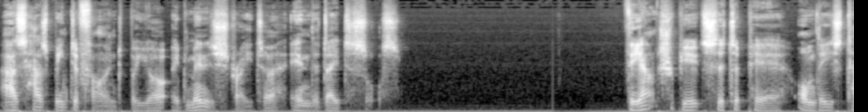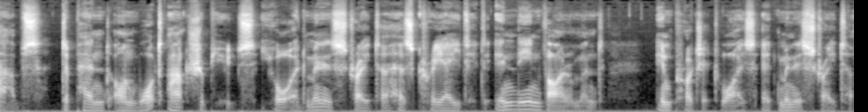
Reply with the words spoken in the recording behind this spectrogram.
as has been defined by your administrator in the data source. The attributes that appear on these tabs depend on what attributes your administrator has created in the environment in ProjectWise Administrator.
